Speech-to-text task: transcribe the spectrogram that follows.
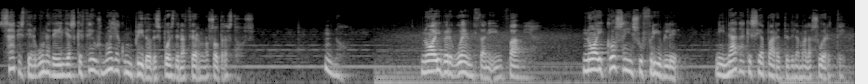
¿sabes de alguna de ellas que Zeus no haya cumplido después de nacer nosotras dos? No, no hay vergüenza ni infamia, no hay cosa insufrible, ni nada que se aparte de la mala suerte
